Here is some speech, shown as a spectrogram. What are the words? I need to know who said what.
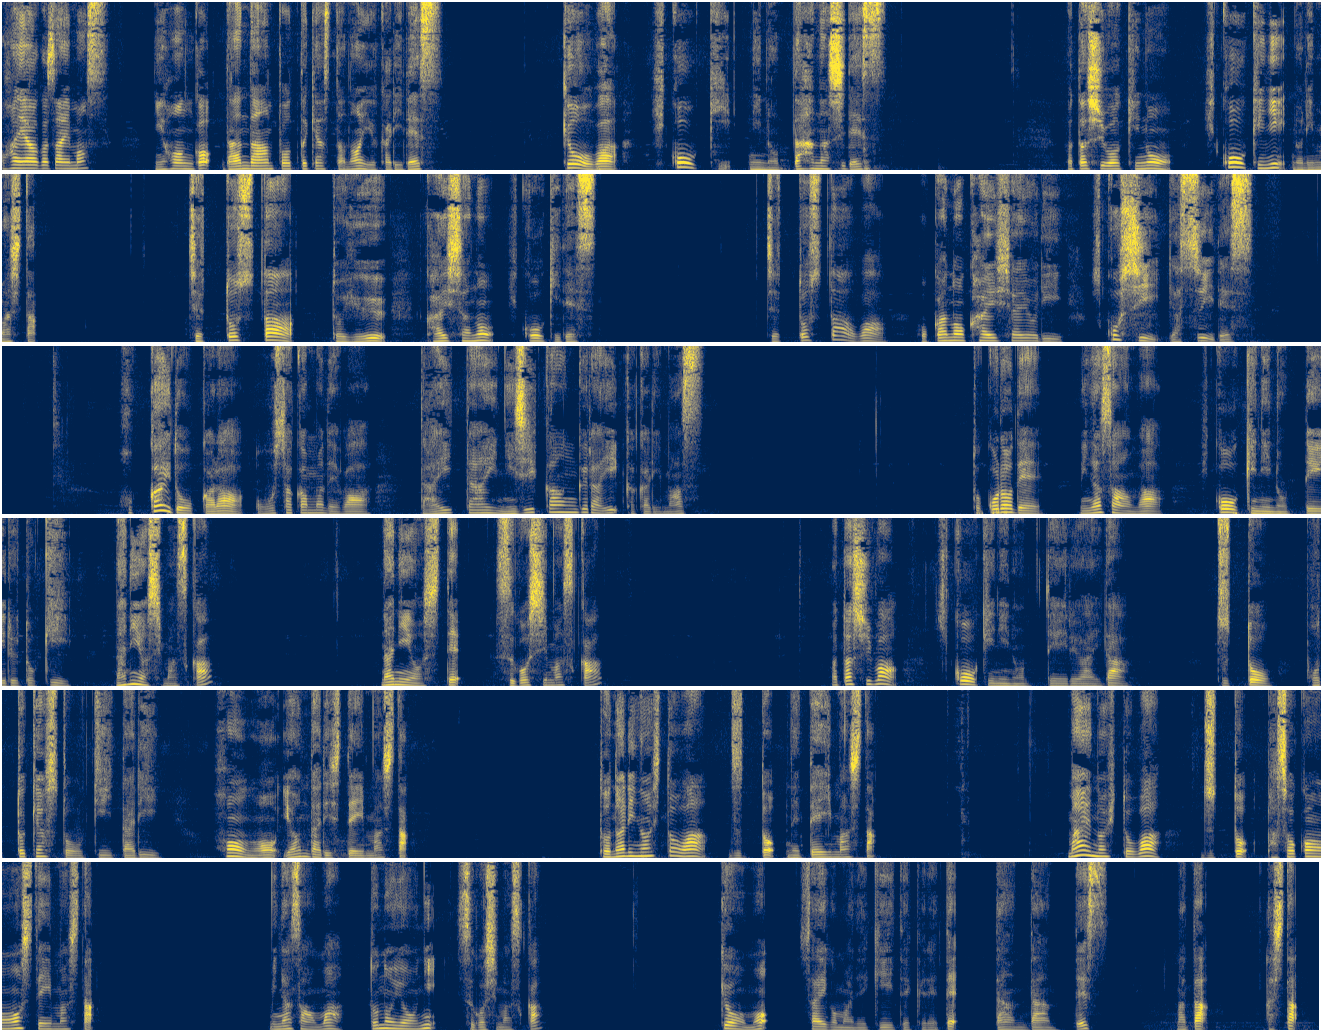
Speaker 1: おはようございます。日本語だんだんポッドキャストのゆかりです。今日は飛行機に乗った話です。私は昨日飛行機に乗りました。ジェットスターという会社の飛行機です。ジェットスターは他の会社より少し安いです。北海道から大阪まではだいたい2時間ぐらいかかります。ところで皆さんは飛行機に乗っているとき何をしますか？何をして過ごしますか？私は飛行機に乗っている間、ずっとポッドキャストを聞いたり、本を読んだりしていました。隣の人はずっと寝ていました。前の人はずっとパソコンをしていました。皆さんはどのように過ごしますか？今日も最後まで聞いてくれてだんだんです。また明日。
